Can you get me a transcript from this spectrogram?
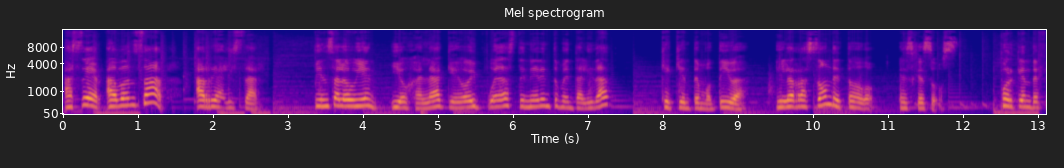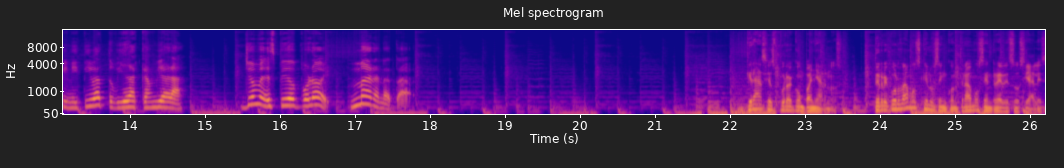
a hacer, avanzar, a realizar? Piénsalo bien y ojalá que hoy puedas tener en tu mentalidad que quien te motiva y la razón de todo es Jesús. Porque en definitiva tu vida cambiará. Yo me despido por hoy. Maranata. Gracias por acompañarnos. Te recordamos que nos encontramos en redes sociales.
